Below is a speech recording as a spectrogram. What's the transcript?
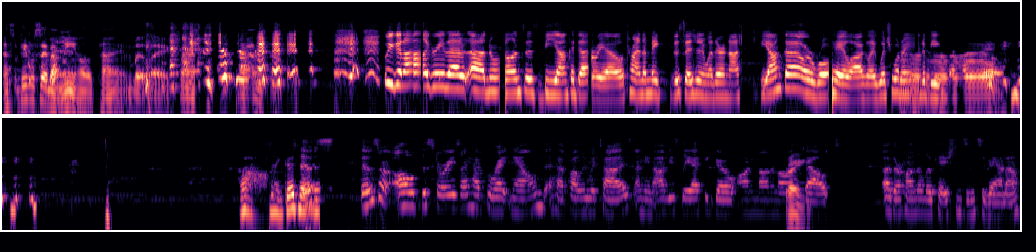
That's what people say about me all the time, but like I- I don't know. we can all agree that uh, New Orleans is Bianca Del Rio, trying to make the decision whether or not she's Bianca or Roy Haylock. Like, which one are you going to be? Oh my goodness! Those, those are all the stories I have for right now that have Hollywood ties. I mean, obviously, I could go on and on and on Right. about other haunted locations in Savannah.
